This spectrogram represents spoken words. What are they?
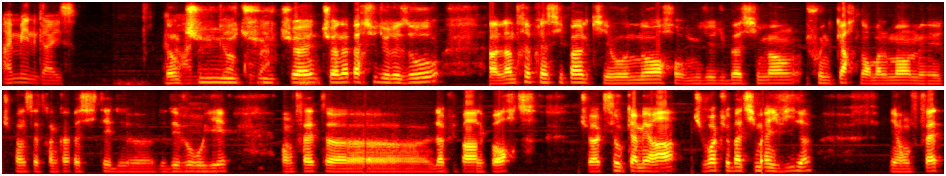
I'm in, guys. Donc tu, tu, as, tu as un aperçu du réseau, L'entrée principale qui est au nord, au milieu du bâtiment, il faut une carte normalement, mais tu penses être en capacité de, déverrouiller en fait euh, la plupart des portes. Tu as accès aux caméras, tu vois que le bâtiment est vide. Et en fait,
